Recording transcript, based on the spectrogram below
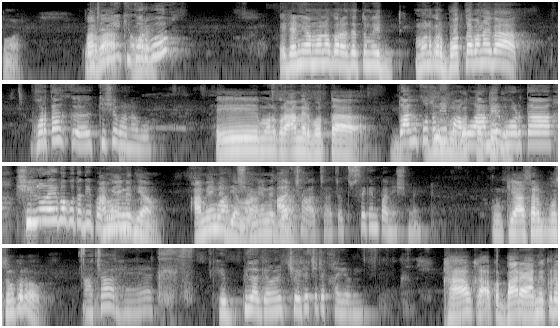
তোমার। ওটা পারবা নিয়ে কি আমারে? করব এটা নিয়ে মনে করো যে তুমি মনে করো বত্তা বানাইবা? ভর্তা কিসে বানাবো? এই মনে করো আমের ভর্তা তো আমি কোথা দিয়ে পাবো? আমের ভর্তা? শিলনোড়াই বা কোথা দিয়ে পাবো আমি এনে দিয়াম। আমি এনে দিয়াম আমি এনে দিয়াম। আচ্ছা আচ্ছা আচ্ছা সেকেন্ড পানিশমেন্ট তুমি কি আচার পছন্দ করো? আচার হ্যাঁ। হেভি লাগে আমার চেটে চেটে খাই আমি। খাও খাও বারে আমি করে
